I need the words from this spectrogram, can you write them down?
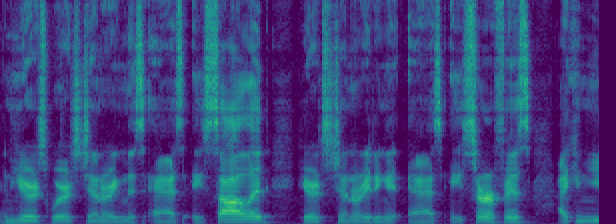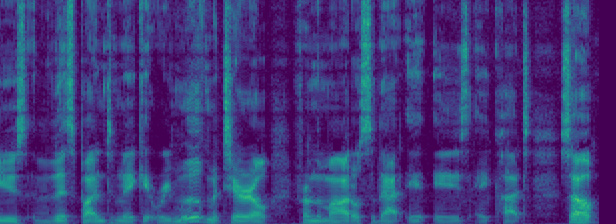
and here's where it's generating this as a solid. Here it's generating it as a surface. I can use this button to make it remove material from the model so that it is a cut. So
